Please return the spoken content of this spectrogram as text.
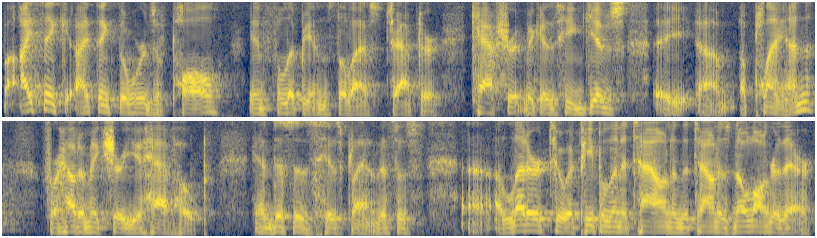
But I think I think the words of Paul in Philippians, the last chapter, capture it because he gives a, um, a plan for how to make sure you have hope. And this is his plan. This is uh, a letter to a people in a town, and the town is no longer there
